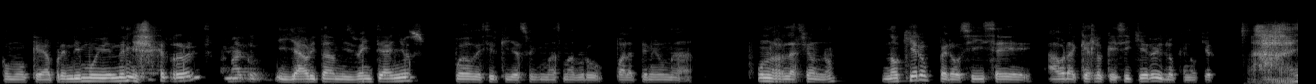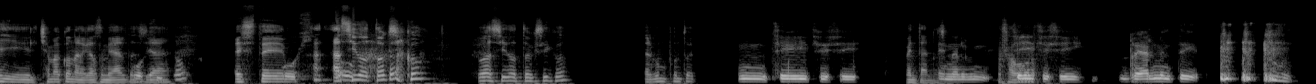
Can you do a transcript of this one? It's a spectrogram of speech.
como que aprendí muy bien de mis errores. Marco, Y ya ahorita a mis 20 años puedo decir que ya soy más maduro para tener una, una relación, ¿no? No quiero, pero sí sé ahora qué es lo que sí quiero y lo que no quiero. Ay, el chamaco nalgas me altas ya. Este, ¿ha- Ojito. ¿has sido tóxico? ¿Tú has sido tóxico? ¿En algún punto? Mm, sí, sí, sí. Cuéntanos. En algún- por sí, favor. sí, sí. Realmente.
